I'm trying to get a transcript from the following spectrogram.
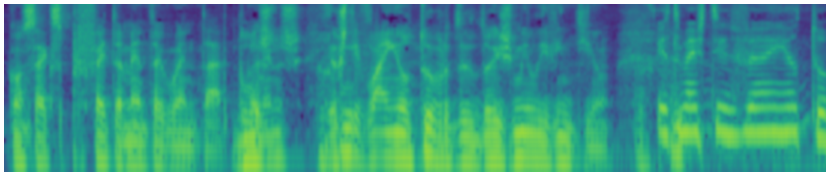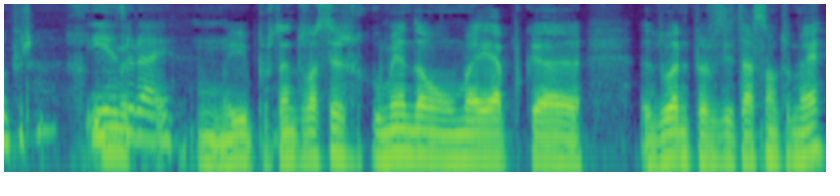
consegue -se perfeitamente aguentar. Pelo mas... menos eu estive lá em outubro de 2021. Eu também estive em outubro e adorei. Hum, e portanto vocês recomendam uma época do ano para visitar São Tomé?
